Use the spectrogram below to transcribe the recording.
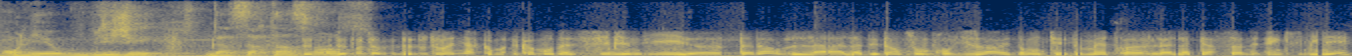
on est obligé d'un certain sens. De, toute, manière, comme, on a si bien dit euh, tout à l'heure, la, détention provisoire est donc de mettre la, personne incriminée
